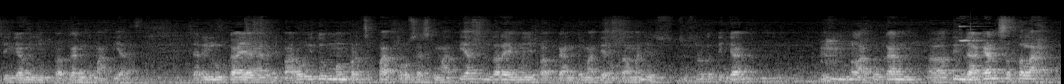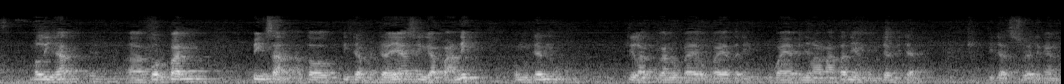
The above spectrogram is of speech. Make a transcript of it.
sehingga menyebabkan kematian dari luka yang ada di paru itu mempercepat proses kematian sementara yang menyebabkan kematian utamanya justru ketika melakukan uh, tindakan setelah melihat uh, korban pingsan atau tidak berdaya sehingga panik kemudian dilakukan upaya-upaya tadi upaya penyelamatan yang kemudian tidak tidak sesuai dengan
